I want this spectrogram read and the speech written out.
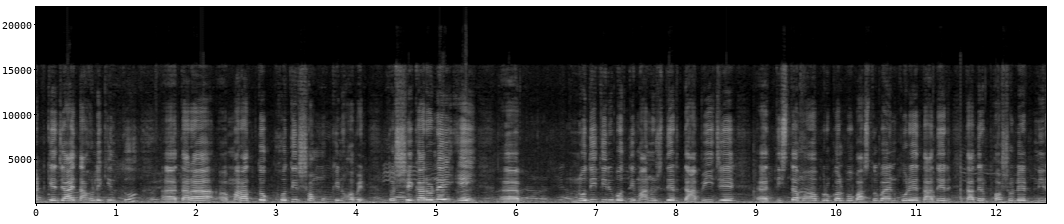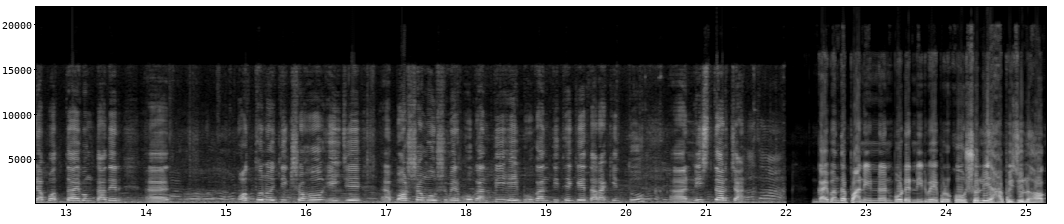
আটকে যায়, তাহলে কিন্তু তারা মারাত্মক ক্ষতির সম্মুখীন হবেন। তো সে কারণেই এই নদী তীরবর্তী মানুষদের দাবি যে তিস্তা মহাপ্রকল্প বাস্তবায়ন করে তাদের তাদের ফসলের নিরাপত্তা এবং তাদের অর্থনৈতিক সহ এই যে বর্ষা মৌসুমের ভোগান্তি, এই ভোগান্তি থেকে তারা কিন্তু নিস্তার চান। গাইবান্ধা পানি উন্নয়ন বোর্ডের নির্বাহী প্রকৌশলী হাফিজুল হক।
